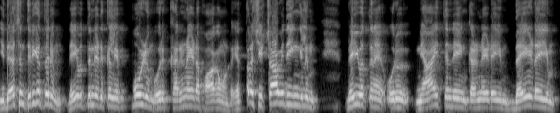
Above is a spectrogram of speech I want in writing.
ഈ ദേശം തിരികെ തരും. ദൈവത്തിന്റെ അടുക്കൽ എപ്പോഴും ഒരു കരുണയുടെ ഭാഗമുണ്ട്. എത്ര ശിക്ഷാവിധിയെങ്കിലും ദൈവത്തിന് ഒരു ന്യായത്തിന്റെയും കരുണയുടെയും ദയയുടെയും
